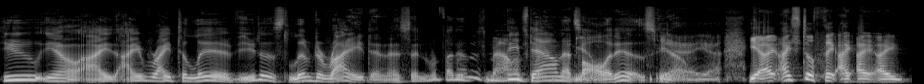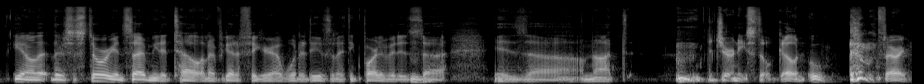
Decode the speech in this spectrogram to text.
you, you know, I, I write to live. You just live to write." And I said, well, "But it, balance, deep down, but- that's yeah. all it is." You yeah, know, yeah, yeah. I, I still think I, I, I, you know, there's a story inside me to tell, and I've got to figure out what it is. And I think part of it is, Mm-hmm. uh, is uh, I'm not. the journey's still going. Ooh, sorry.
